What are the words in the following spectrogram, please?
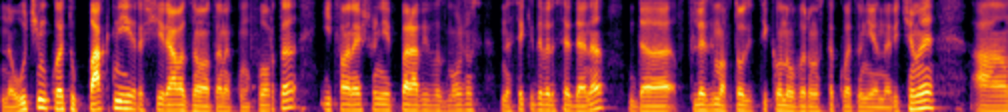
научим, което пак ни разширява зоната на комфорта и това нещо ни прави възможност на всеки 90 дена да влезем в този цикъл на увереността, което ние наричаме. А,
